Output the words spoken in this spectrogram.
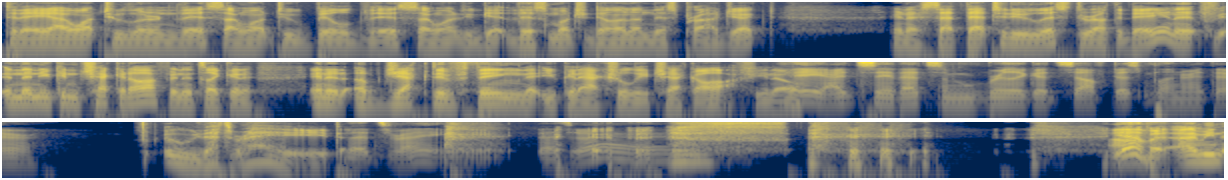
today I want to learn this, I want to build this, I want to get this much done on this project and I set that to do list throughout the day, and it and then you can check it off, and it's like an an objective thing that you can actually check off. You know, hey i'd say that's some really good self-discipline right there ooh, that's right. that's right that's right yeah, Um, but I mean,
